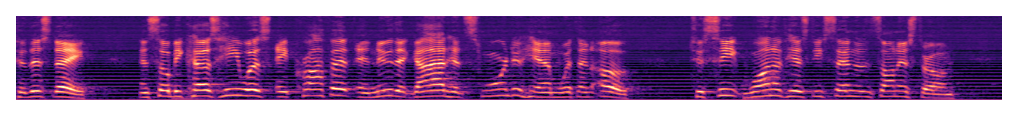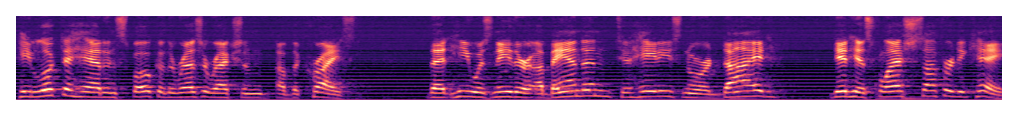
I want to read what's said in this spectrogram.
to this day. And so, because he was a prophet and knew that God had sworn to him with an oath to seat one of his descendants on his throne, he looked ahead and spoke of the resurrection of the Christ, that he was neither abandoned to Hades nor died, did his flesh suffer decay.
